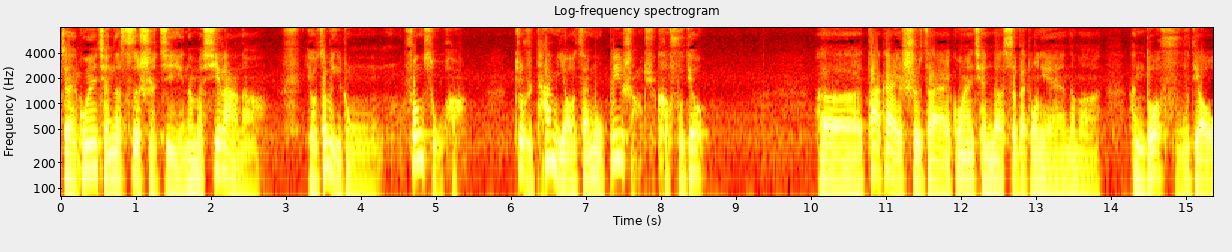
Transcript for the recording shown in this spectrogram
在公元前的四世纪，那么希腊呢，有这么一种风俗哈，就是他们要在墓碑上去刻浮雕。呃，大概是在公元前的四百多年，那么很多浮雕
